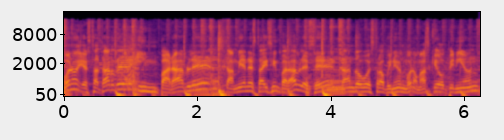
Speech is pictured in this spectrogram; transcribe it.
Bueno, y esta tarde, imparable, también estáis imparables, ¿eh? Dando vuestra opinión, bueno, más que opinión,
